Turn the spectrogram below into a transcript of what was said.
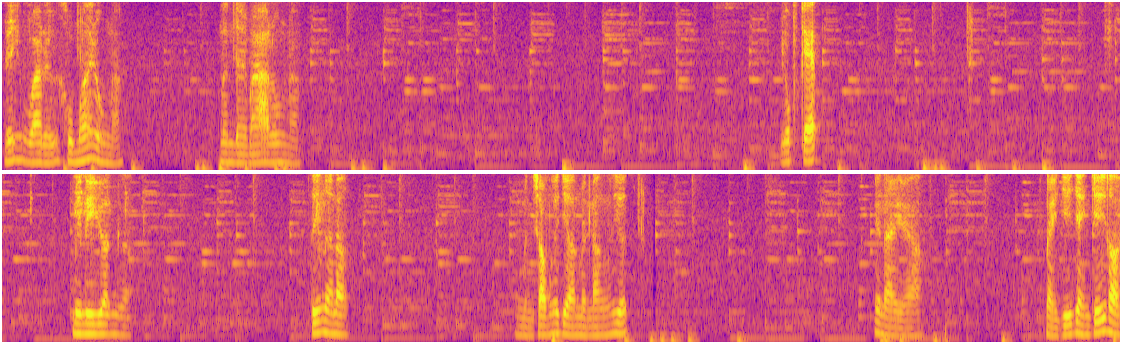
Đấy, qua được cái khu mới luôn nè. Lên đời 3 luôn nè. Gốc két Minigun kìa. Tiến lên không mình xong cái trên mình nâng dưới. Cái này à, Này chỉ trang trí thôi.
